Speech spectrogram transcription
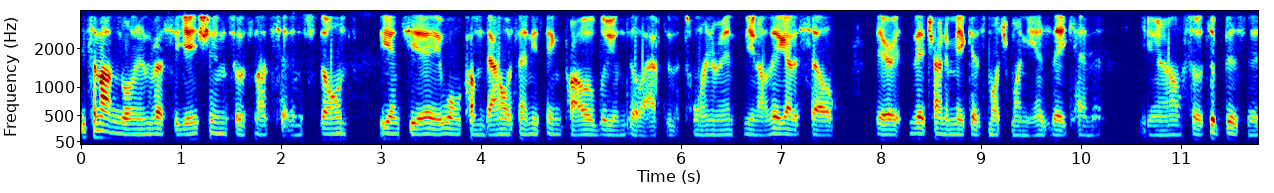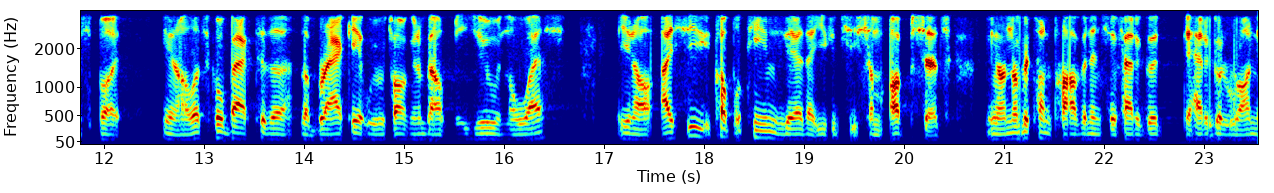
it's an ongoing investigation, so it's not set in stone. The NCAA won't come down with anything probably until after the tournament. You know, they got to sell. They're they're trying to make as much money as they can. You know, so it's a business. But you know, let's go back to the the bracket we were talking about Mizzou in the West. You know, I see a couple teams there that you could see some upsets. You know, number ten Providence, they've had a good they had a good run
